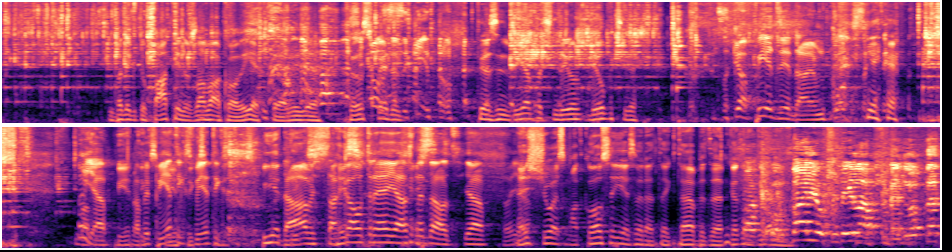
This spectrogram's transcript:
patīk, ka tu patini uz labāko vietu. tajā video. Tu uzspiedi, Zinu. tu esi 11, 12. Tā kā piedziedājumi klausīties. Nu, jā, Pietiks, labi, pietiks, pietiks. pietiks. Pietiks. Dāvis sakautrējās es- nedaudz. Jā, Nu, jā. Es šo esmu atklausījies, varētu teikt, tā, bet uh, katrā gadījumā. baļķis bija labs, bet nu, tad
